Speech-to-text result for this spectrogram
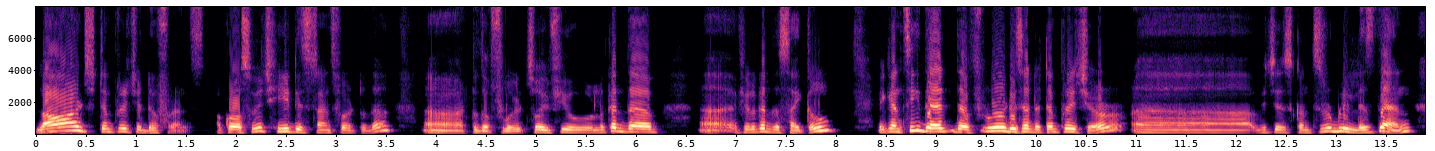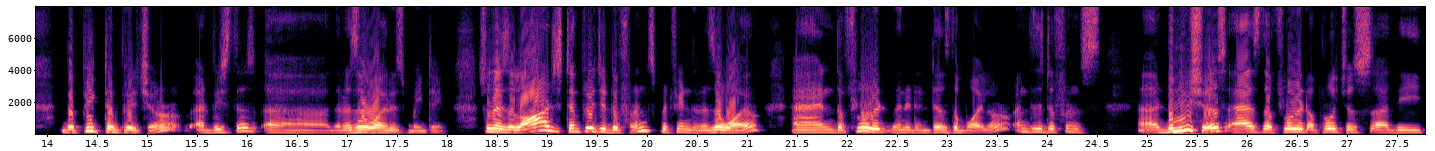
large temperature difference across which heat is transferred to the uh, to the fluid. So, if you look at the uh, if you look at the cycle, you can see that the fluid is at a temperature uh, which is considerably less than the peak temperature at which the, uh, the reservoir is maintained. So, there is a large temperature difference between the reservoir and the fluid when it enters the boiler and this difference uh, diminishes as the fluid approaches uh, the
